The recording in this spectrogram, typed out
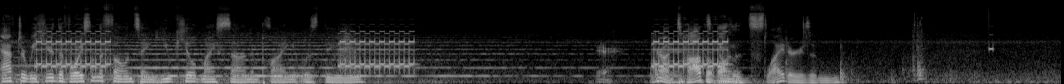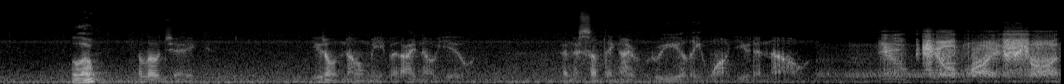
after we hear the voice on the phone saying you killed my son, implying it was the Here. they're on top of all the sliders and Hello? Hello, Jake. You don't know me, but I know you. And there's something I really want you to know. You killed my son.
